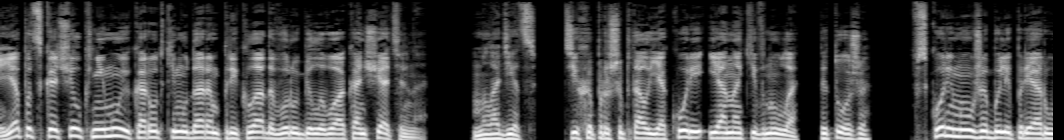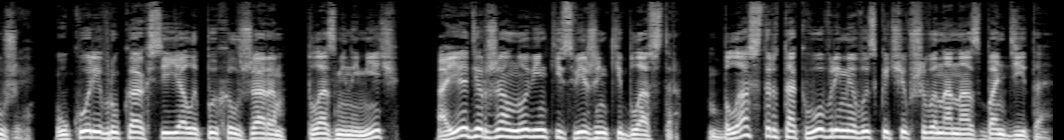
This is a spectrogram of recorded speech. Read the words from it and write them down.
Я подскочил к нему и коротким ударом приклада вырубил его окончательно. «Молодец», — тихо прошептал я Кори, и она кивнула. «Ты тоже». Вскоре мы уже были при оружии. У Кори в руках сиял и пыхал жаром плазменный меч, а я держал новенький свеженький бластер. Бластер так вовремя выскочившего на нас бандита.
